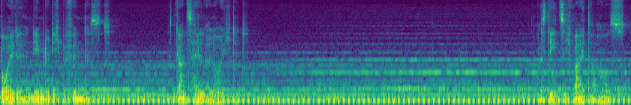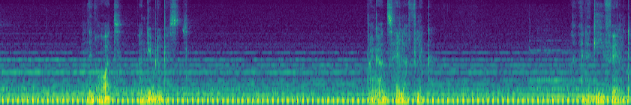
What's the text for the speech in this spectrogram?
Gebäude, in dem du dich befindest, ist ganz hell erleuchtet. Und es dehnt sich weiter aus an den Ort, an dem du bist. Ein ganz heller Fleck. Ein Energiefeld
